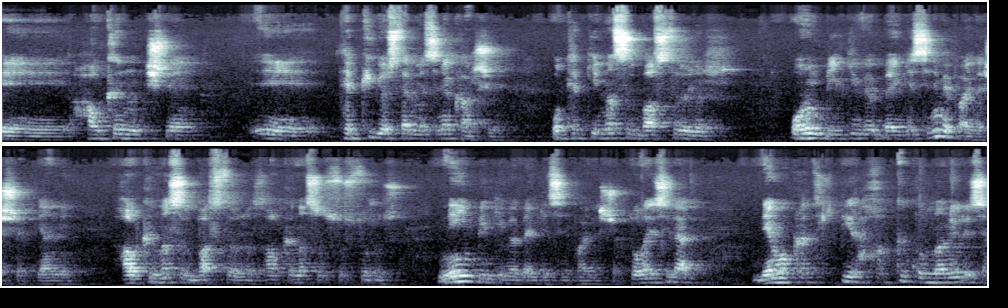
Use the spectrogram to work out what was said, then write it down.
e, halkın işte e, tepki göstermesine karşı o tepki nasıl bastırılır onun bilgi ve belgesini mi paylaşacak? Yani halkı nasıl bastırırız halkı nasıl sustururuz? Neyin bilgi ve belgesini paylaşacak? Dolayısıyla demokratik bir hakkı kullanıyor ise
